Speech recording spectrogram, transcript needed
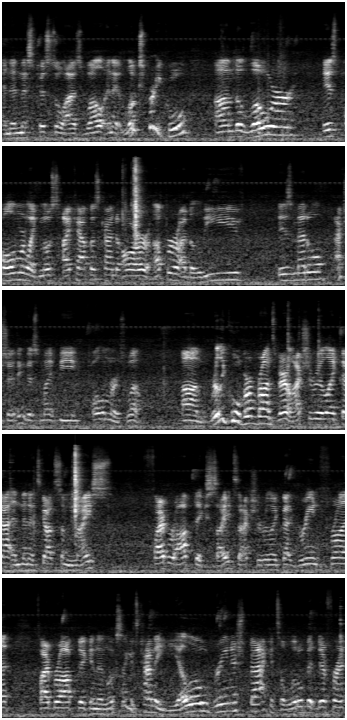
And then this pistol as well, and it looks pretty cool. Um, the lower is polymer like most Hi-Capas kind of are. Upper, I believe, is metal. Actually, I think this might be polymer as well. Um, really cool burnt bronze barrel. I actually really like that. And then it's got some nice fiber optic sights. Actually really like that green front fiber optic. And then looks like it's kind of yellow greenish back. It's a little bit different.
